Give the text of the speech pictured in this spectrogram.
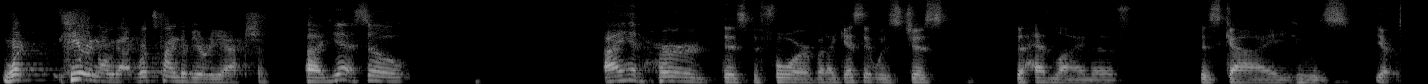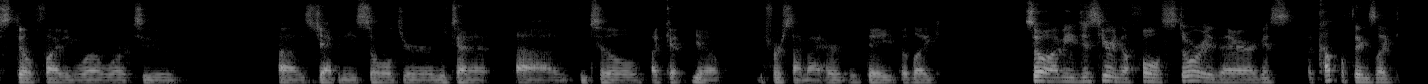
what hearing all that, what's kind of your reaction? Uh, yeah, so I had heard this before, but I guess it was just the headline of this guy who was, you know, still fighting World War II, uh, this Japanese soldier, lieutenant, uh, until kept, you know, the first time I heard the date. But like, so I mean, just hearing the full story there, I guess a couple things like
